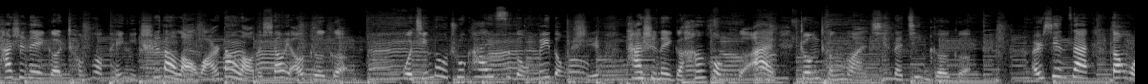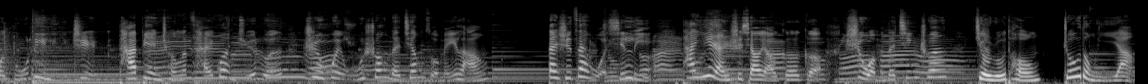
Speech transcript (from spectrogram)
他是那个承诺陪你吃到老、玩到老的逍遥哥哥；我情窦初开、似懂非懂时，他是那个憨厚可爱、忠诚暖心的靖哥哥。而现在，当我独立理智，他变成了才冠绝伦、智慧无双的江左梅郎。但是在我心里，他依然是逍遥哥哥，是我们的青春，就如同周董一样。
